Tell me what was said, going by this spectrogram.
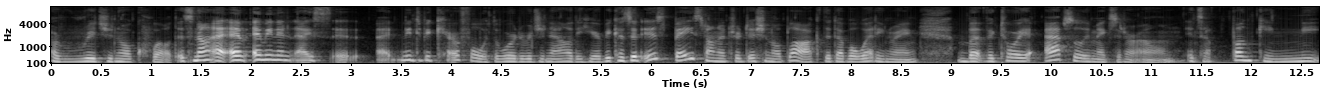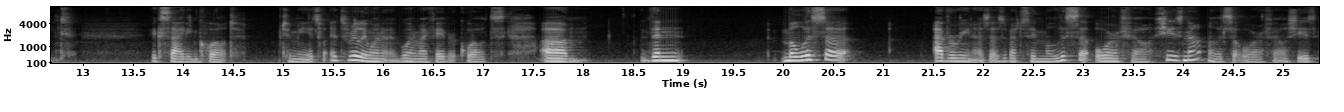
original quilt. It's not, I, I mean, and I, I, need to be careful with the word originality here because it is based on a traditional block, the double wedding ring, but Victoria absolutely makes it her own. It's a funky, neat, exciting quilt to me. It's, it's really one of, one of my favorite quilts. Um, then Melissa Averinos. I was about to say Melissa Orifil. She is not Melissa Orifil. She is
